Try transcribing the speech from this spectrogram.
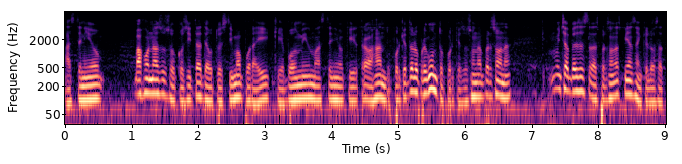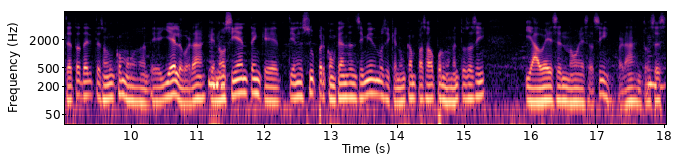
has tenido bajonazos o cositas de autoestima por ahí que vos mismo has tenido que ir trabajando. ¿Por qué te lo pregunto? Porque sos una persona muchas veces las personas piensan que los atletas de élite son como de hielo, ¿verdad? Que no sienten, que tienen súper confianza en sí mismos y que nunca han pasado por momentos así. Y a veces no es así, ¿verdad? Entonces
